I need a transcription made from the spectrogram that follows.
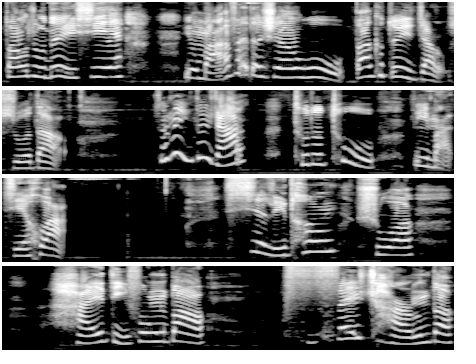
帮助那些有麻烦的生物。”巴克队长说道。“遵命，队长！”突突突立马接话。谢灵通说。海底风暴非常的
